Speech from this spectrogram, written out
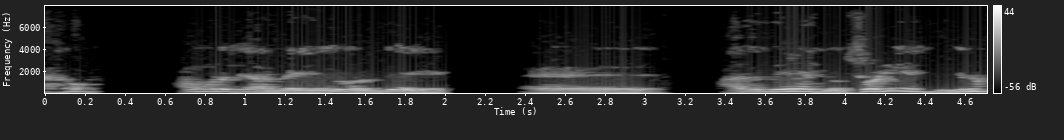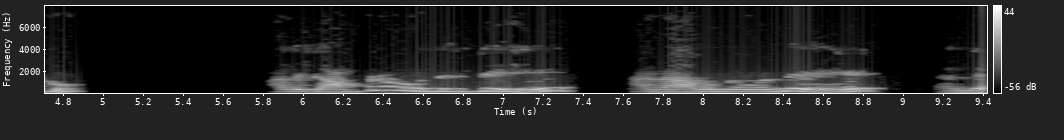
நகம். அவங்களுக்கு அந்த இது வந்து அதுவே அது சொல்லி இருக்கும். அதுக்கு அப்புறம் வந்துக்கிட்டு அந்த அவங்க வந்து அந்த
